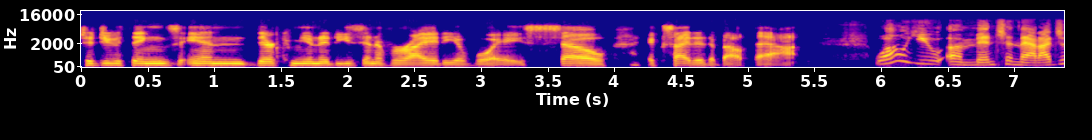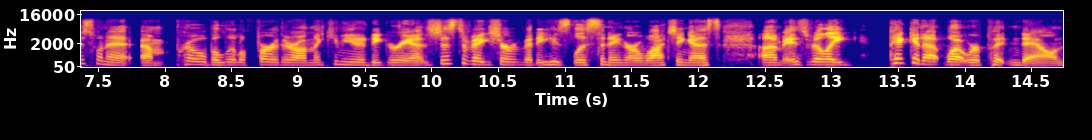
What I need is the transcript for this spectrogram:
to do things in their communities in a variety of ways. So excited about that. While you um, mention that, I just want to um, probe a little further on the community grants just to make sure everybody who's listening or watching us um, is really picking up what we're putting down.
